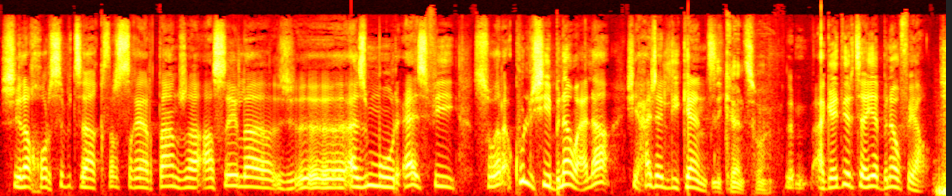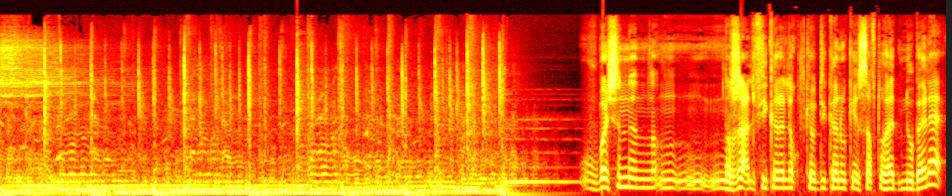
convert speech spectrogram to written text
شي الآخر سبته قصر صغير طنجة أصيلة آه، أزمور آسفي الصويره كل شيء بناو على شي حاجة اللي كانت. اللي كانت أكادير حتى هي بناو فيها. وباش نرجع للفكرة اللي قلت لك كانوا كيصيفطوا هاد النبلاء.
